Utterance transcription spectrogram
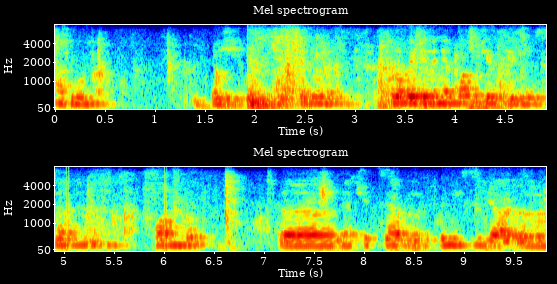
А друге. Ще, ще друге. Про виділення коштів із резервного фонду. Е, значить, е, комісія е,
